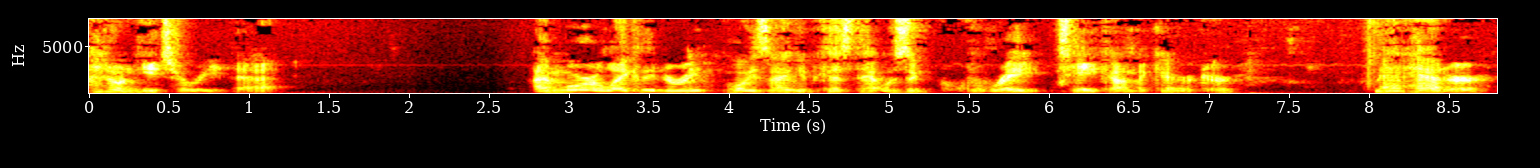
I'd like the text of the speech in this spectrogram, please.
I don't need to read that. I'm more likely to read Poison Ivy because that was a great take on the character. Mad Hatter,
